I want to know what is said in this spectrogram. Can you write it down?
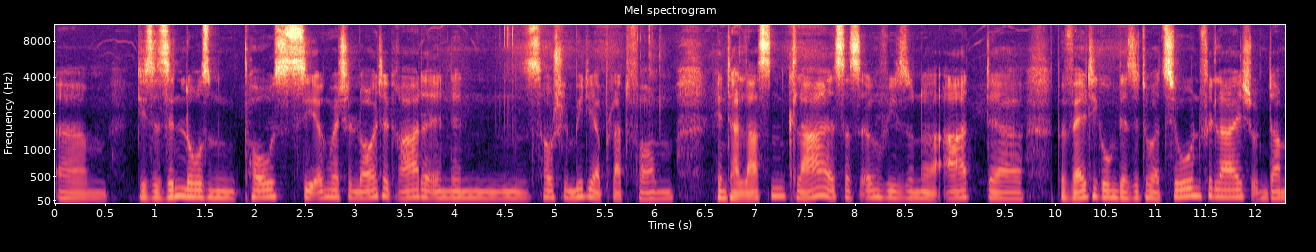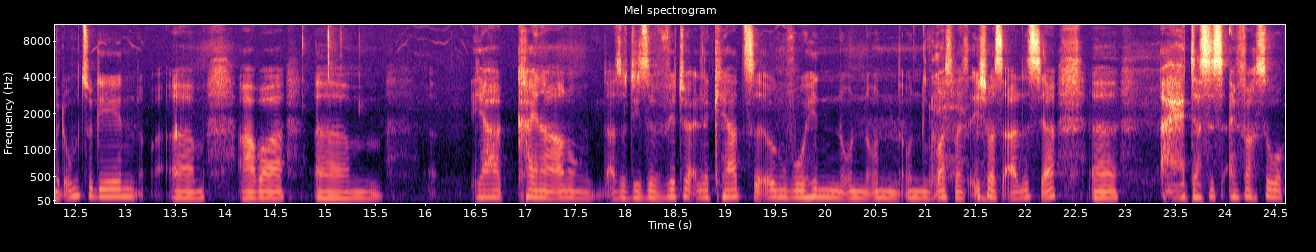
Ähm, diese sinnlosen Posts, die irgendwelche Leute gerade in den Social Media Plattformen hinterlassen. Klar ist das irgendwie so eine Art der Bewältigung der Situation vielleicht und damit umzugehen. Ähm, aber ähm, ja, keine Ahnung, also diese virtuelle Kerze irgendwo hin und, und, und was weiß ich was alles, ja. Äh, das ist einfach so,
